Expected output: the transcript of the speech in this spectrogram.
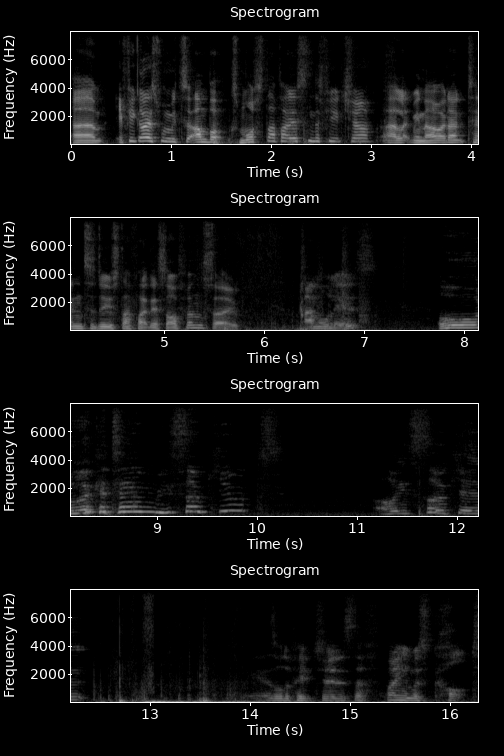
Um, if you guys want me to unbox more stuff like this in the future, uh, let me know. I don't tend to do stuff like this often, so I'm all ears. Oh, look at him. He's so cute. Oh, he's so cute. Here's all the pictures. The famous cot.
